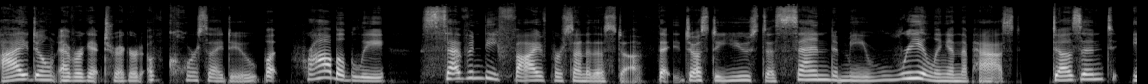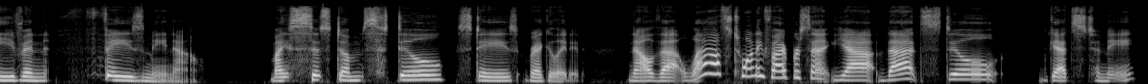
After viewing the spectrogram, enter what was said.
I don't ever get triggered. Of course I do, but probably 75% of the stuff that just used to send me reeling in the past doesn't even faze me now. My system still stays regulated. Now, that last 25%, yeah, that still gets to me,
